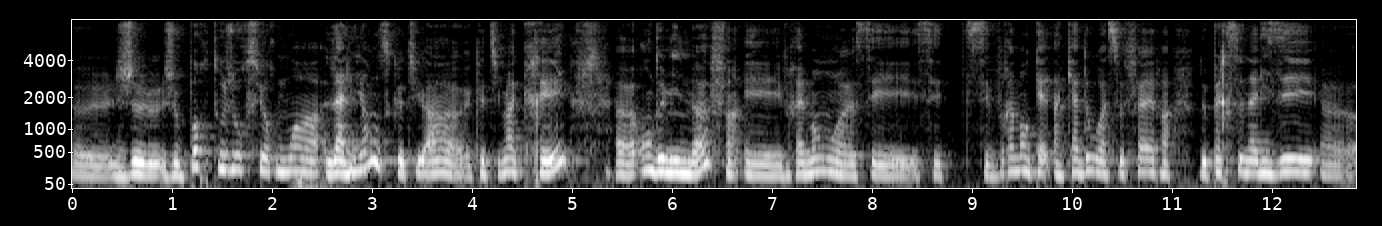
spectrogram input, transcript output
je, je, porte toujours sur moi l'alliance que tu as, que tu m'as créée en 2009 et vraiment, c'est vraiment un cadeau à se faire de personnaliser euh,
